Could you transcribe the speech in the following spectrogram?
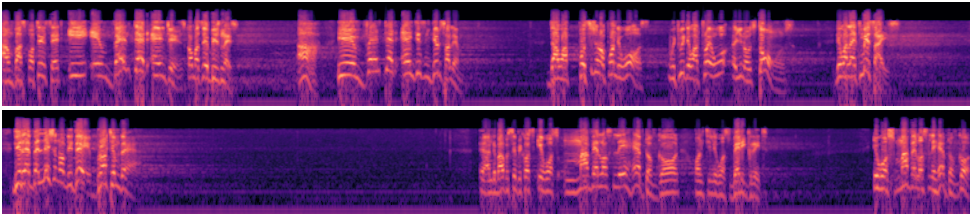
And verse 14 said, He invented engines. Come and say business. Ah, He invented engines in Jerusalem that were positioned upon the walls with which they were throwing uh, you know, stones. They were like missiles. The revelation of the day brought him there. And the Bible says, because he was marvelously helped of God until he was very great. He was marvelously helped of God.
